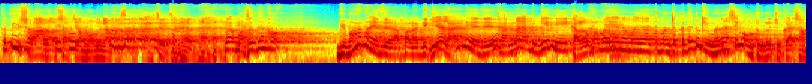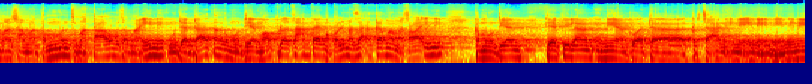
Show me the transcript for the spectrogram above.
Tapi bisa Wah, nggak usah diomongin lah masalah tahajud. Nggak, maksudnya kok Gimana itu ya, apalagi kita ya, ini aja ya? Karena begini, kalau mamanya namanya teman deket itu gimana sih? Wong dulu juga sama-sama temen, cuma tahu, sama ini, kemudian datang, kemudian ngobrol santai, ngobrolin masalah agama, masalah ini, kemudian dia bilang ini aku ada kerjaan ini, ini, ini, ini, ini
